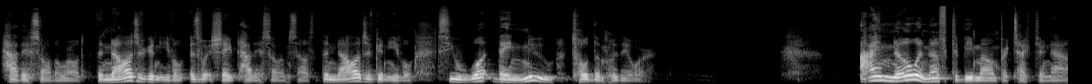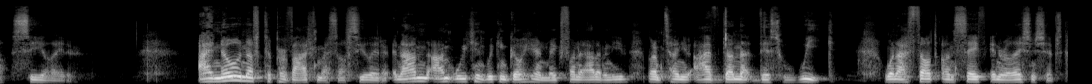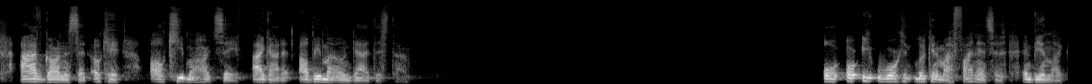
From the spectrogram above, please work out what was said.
how they saw the world. The knowledge of good and evil is what shaped how they saw themselves. The knowledge of good and evil, see what they knew told them who they were. I know enough to be my own protector now. See you later. I know enough to provide for myself. See you later. And I'm, I'm, we, can, we can go here and make fun of Adam and Eve, but I'm telling you, I've done that this week. When I felt unsafe in relationships, I've gone and said, okay, I'll keep my heart safe. I got it. I'll be my own dad this time. Or, or working, looking at my finances and being like,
